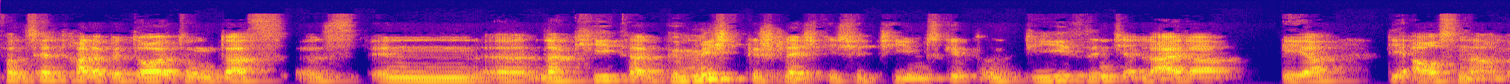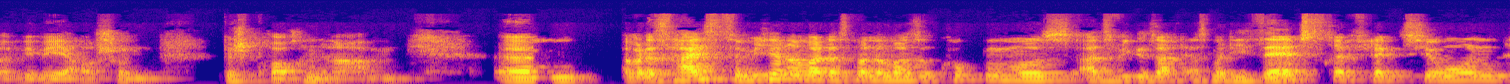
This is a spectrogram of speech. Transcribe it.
von zentraler Bedeutung, dass es in äh, einer Kita gemischt geschlechtliche Teams gibt und die sind ja leider eher die Ausnahme, wie wir ja auch schon besprochen haben. Ähm, aber das heißt für mich ja nochmal, dass man nochmal so gucken muss, also wie gesagt, erstmal die Selbstreflexion,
